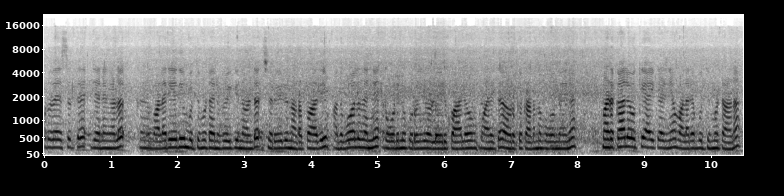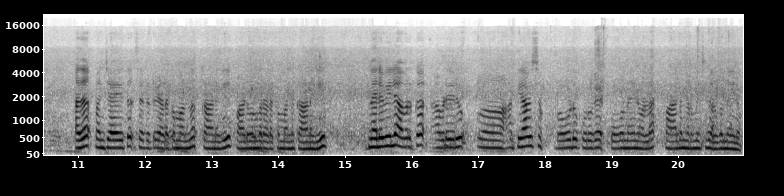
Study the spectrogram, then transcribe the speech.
പ്രദേശത്തെ ജനങ്ങൾ വളരെയധികം ബുദ്ധിമുട്ട് അനുഭവിക്കുന്നുണ്ട്. ചെറിയൊരു നടപ്പാതയും അതുപോലെ തന്നെ റോഡിന് കുറുകെയുള്ള ഒരു പാലവുമായിട്ട് അവർക്ക് കടന്നു പോകുന്നതിന് മഴക്കാലമൊക്കെ ആയിക്കഴിഞ്ഞാൽ വളരെ ബുദ്ധിമുട്ടാണ്. അത് പഞ്ചായത്ത് സെക്രട്ടറി അടക്കം വന്ന് കാണുകയും വാർഡ് മെമ്പർ അടക്കം വന്ന് കാണുകയും നിലവിൽ അവർക്ക് അവിടെ ഒരു അത്യാവശ്യം റോഡ് കുറുകെ പോകുന്നതിനുള്ള പാലം നിർമ്മിച്ച് നൽകുന്നതിനും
